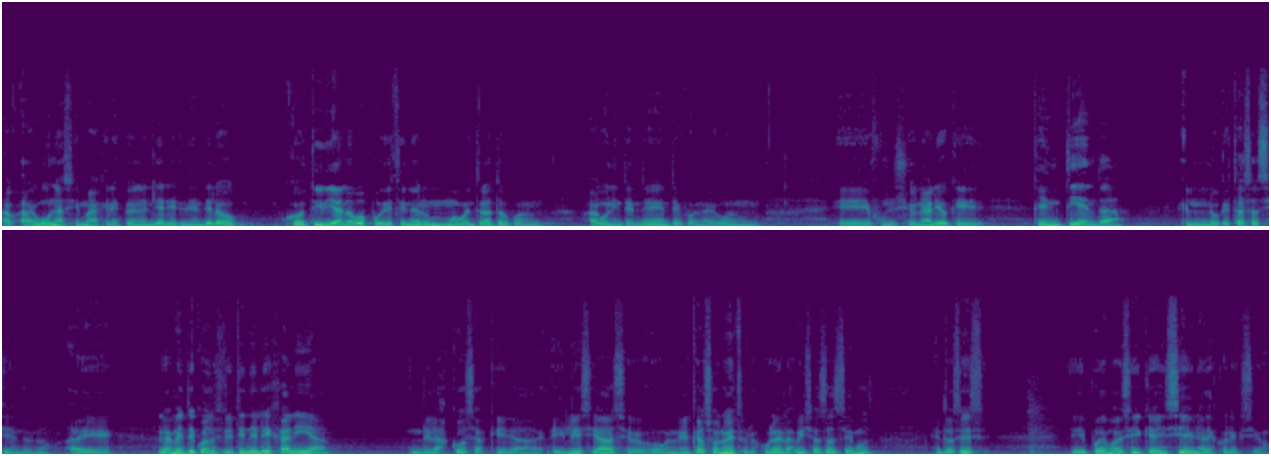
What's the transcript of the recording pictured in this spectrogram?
algunas imágenes, pero en el, diario, diálogo cotidiano vos podés tener un muy buen trato con algún intendente, con algún eh, funcionario que, que, entienda lo que estás haciendo. ¿no? realmente cuando se te tiene lejanía, de las cosas que la, iglesia hace, o en el caso nuestro, los curas de las villas hacemos, entonces eh, podemos decir que ahí sí hay una desconexión.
